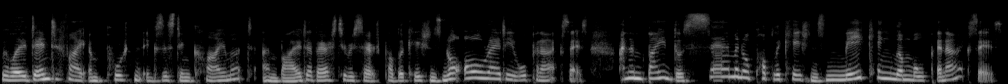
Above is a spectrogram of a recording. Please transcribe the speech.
We will identify important existing climate and biodiversity research publications not already open access and imbibe those seminal publications, making them open access,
